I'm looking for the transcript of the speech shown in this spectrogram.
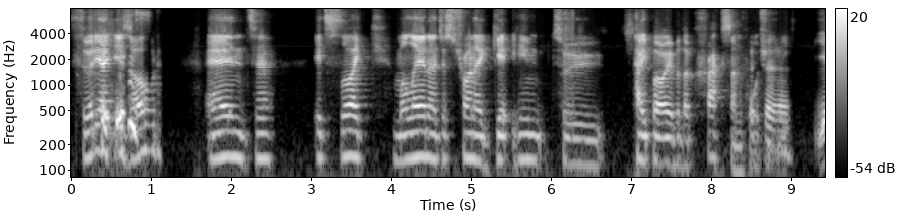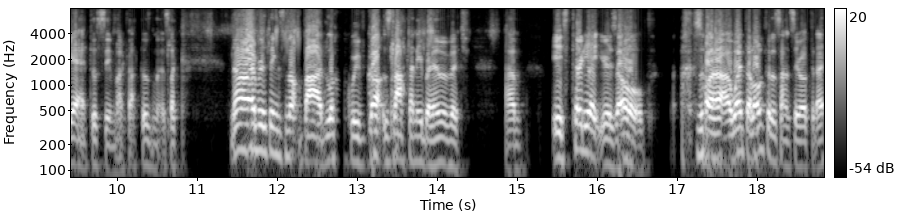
38 years old, and uh, it's like Milana just trying to get him to paper over the cracks, unfortunately. yeah, it does seem like that, doesn't it? It's like, no, everything's not bad. Look, we've got Zlatan Ibrahimovic. Um, he's 38 years old. So I went along to the San Siro today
